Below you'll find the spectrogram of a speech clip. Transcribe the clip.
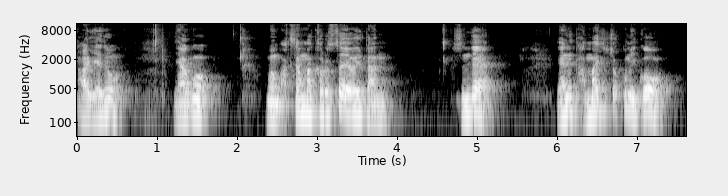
아 얘도 얘하고 뭐 막상막하로 써요 일단. 쓴데 얘는 단맛이 조금 있고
